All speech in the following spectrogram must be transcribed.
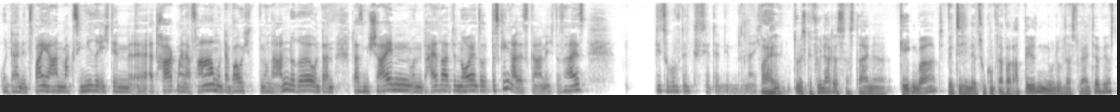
und dann in zwei Jahren maximiere ich den äh, Ertrag meiner Farm und dann baue ich noch eine andere und dann lasse ich mich scheiden und heirate neu. Also das ging alles gar nicht. Das heißt, die Zukunft interessiert in diesem Sinne nicht. Weil du das Gefühl hattest, dass deine Gegenwart wird sich in der Zukunft einfach abbilden, nur dass du älter wirst.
